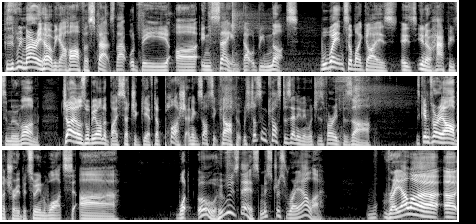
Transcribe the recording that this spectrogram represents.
Because if we marry her, we get half her stats. That would be uh, insane. That would be nuts. We'll wait until my guy is, is, you know, happy to move on. Giles will be honored by such a gift, a plush and exotic carpet, which doesn't cost us anything, which is very bizarre. This game's very arbitrary between what, uh... What... Oh, who is this? Mistress Rayella. Rayella uh,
